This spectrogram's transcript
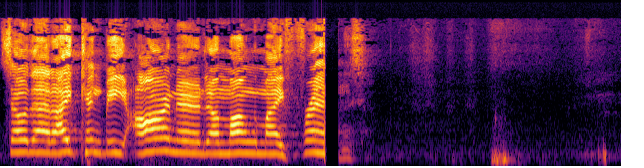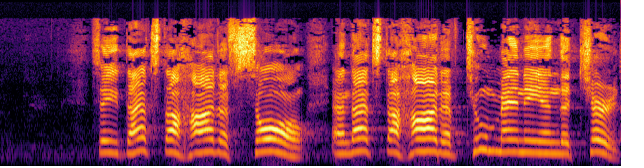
so that I can be honored among my friends. See, that's the heart of Saul, and that's the heart of too many in the church,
